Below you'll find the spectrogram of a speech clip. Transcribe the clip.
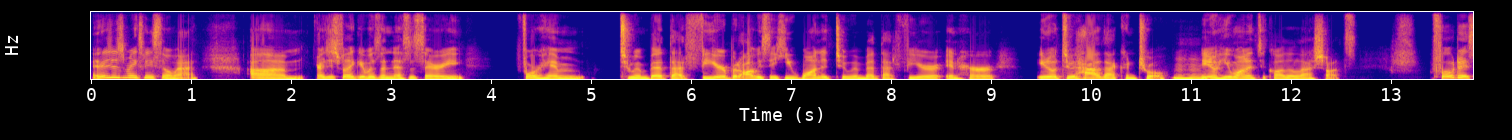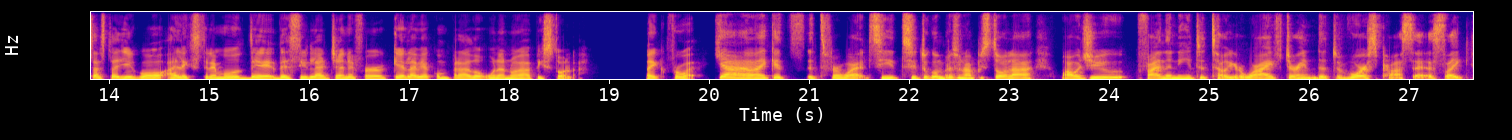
And it just makes me so mad. Um, I just feel like it was unnecessary for him to embed that fear, but obviously he wanted to embed that fear in her, you know, to have that control. Mm-hmm. You know, he wanted to call the last shots. Fotis hasta llegó al extremo de decirle a Jennifer que él había comprado una nueva pistola. Like for what? Yeah, like it's it's for what? Si si tú compras una pistola, why would you find the need to tell your wife during the divorce process? Like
